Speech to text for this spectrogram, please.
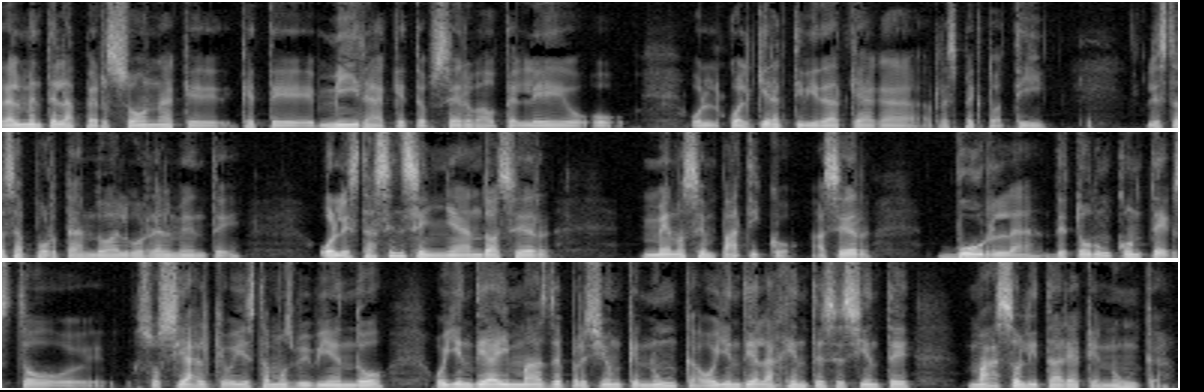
Realmente la persona que, que te mira, que te observa o te lee o, o, cualquier actividad que haga respecto a ti, ¿le estás aportando algo realmente? ¿O le estás enseñando a ser menos empático, a ser burla de todo un contexto eh, social que hoy estamos viviendo. Hoy en día hay más depresión que nunca. Hoy en día la gente se siente más solitaria que nunca.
